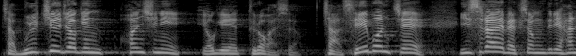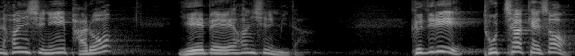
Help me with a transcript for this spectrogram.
자, 물질적인 헌신이 여기에 들어갔어요. 자, 세 번째 이스라엘 백성들이 한 헌신이 바로 예배의 헌신입니다. 그들이 도착해서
